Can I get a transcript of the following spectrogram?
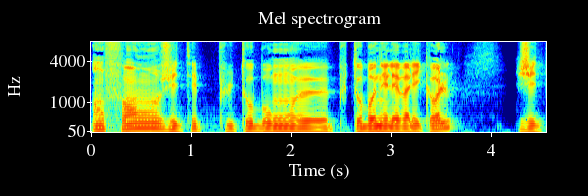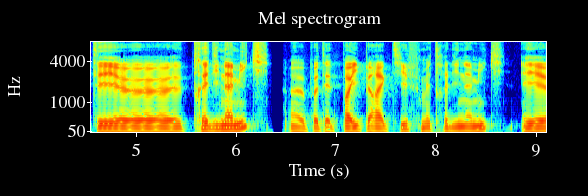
Enfant, j'étais plutôt bon, euh, plutôt bon élève à l'école. J'étais euh, très dynamique, peut-être pas hyperactif, mais très dynamique. Et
